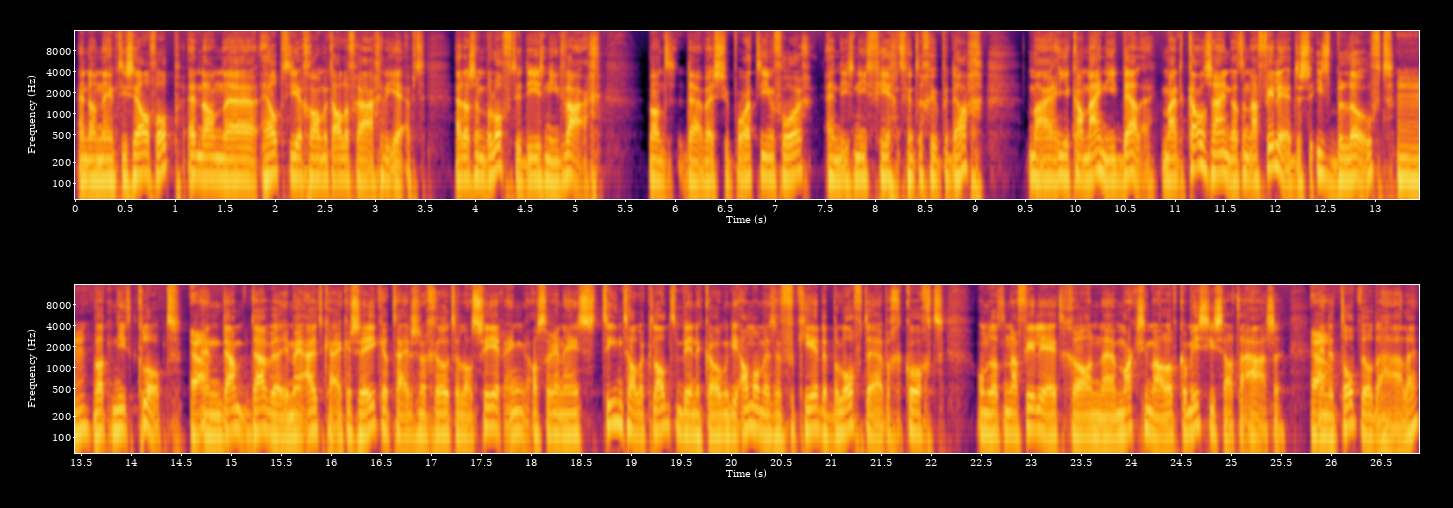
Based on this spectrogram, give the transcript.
En dan neemt hij zelf op. En dan helpt hij je gewoon met alle vragen die je hebt. En dat is een belofte, die is niet waar. Want daar een supportteam voor. En die is niet 24 uur per dag. Maar je kan mij niet bellen. Maar het kan zijn dat een affiliate dus iets belooft Mhm. wat niet klopt. Ja. En daar, daar wil je mee uitkijken. Zeker tijdens een grote lancering. Als er ineens tientallen klanten binnenkomen die allemaal met een verkeerde belofte hebben gekocht. Omdat een affiliate gewoon eh, maximaal op commissie zat te azen. Ja. En de top wilde halen.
